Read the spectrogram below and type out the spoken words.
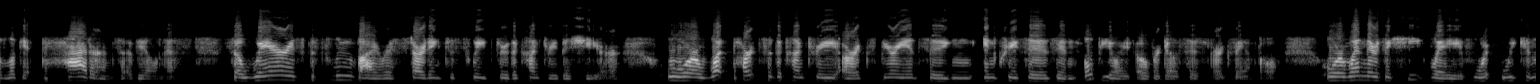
to look at patterns of illness. So, where is the flu virus starting to sweep through the country this year? Or what parts of the country are experiencing increases in opioid overdoses, for example? Or when there's a heat wave, we can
